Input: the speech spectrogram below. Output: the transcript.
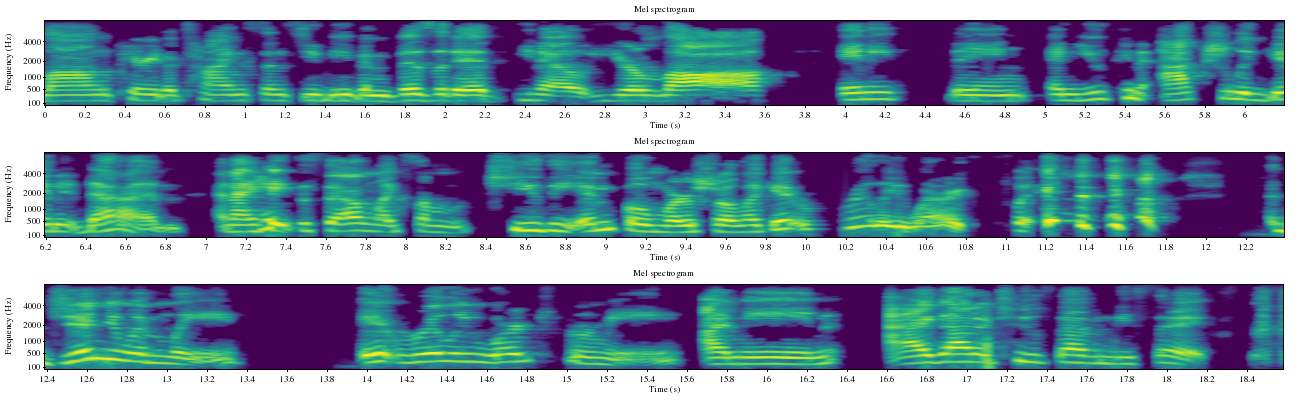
long period of time since you've even visited, you know, your law, any thing and you can actually get it done. And I hate to sound like some cheesy infomercial, like it really works, but genuinely, it really worked for me. I mean, I got a 276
